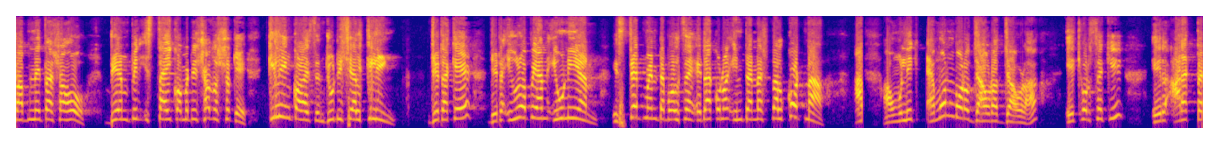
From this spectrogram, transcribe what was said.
সব নেতা সহ বিএনপির স্থায়ী কমিটির সদস্যকে কিলিং করাইছেন জুডিশিয়াল কিলিং যেটাকে, যেটা ইউরোপিয়ান ইউনিয়ন স্টেটমেন্টে বলছে, এটা কোনো ইন্টারন্যাশনাল কোর্ট না। আওয়ামী লীগ এমন বড় জাওড়া জাওড়া এ করছে কি, এর আরেকটা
